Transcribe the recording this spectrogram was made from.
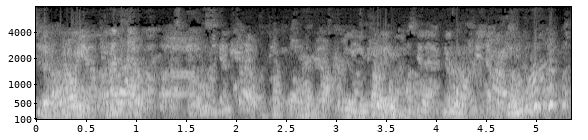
对，没有演，呃，现在我听到，现在跟我一下没有。吃饭，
